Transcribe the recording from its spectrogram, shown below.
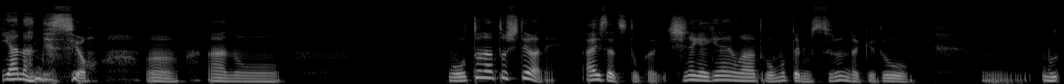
嫌なんですよ。うん。あのー、もう大人としてはね、挨拶とかしなきゃいけないのかなとか思ったりもするんだけど、うん、う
